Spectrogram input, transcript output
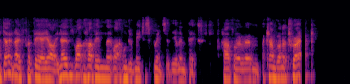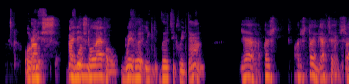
I don't know for VAR. You know like having the like hundred meter sprints at the Olympics, have a, um, a camera on a track, or and have, it's have and it's level with vertically, vertically down yeah, I just I just don't get it. So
